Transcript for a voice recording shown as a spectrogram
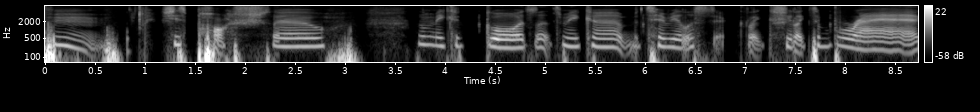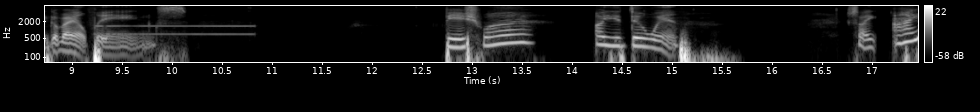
Hmm. She's posh, so let's make her good. Let's make her materialistic. Like she likes to brag about things. Bish, what are you doing? She's like, I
